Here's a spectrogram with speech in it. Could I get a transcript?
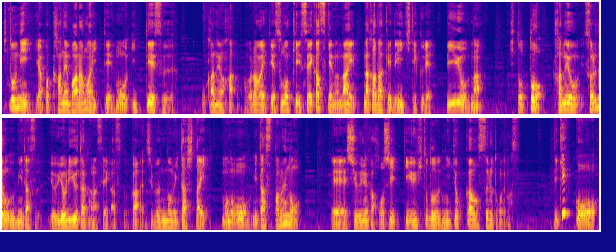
人にやっぱ金ばらまいて、もう一定数お金をばらまいて、その生活圏のない中だけで生きてくれっていうような人と金をそれでも生み出す。より豊かな生活とか、自分の満たしたいものを満たすための、収入が欲しいっていう人と二極化をすると思います。で、結構、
